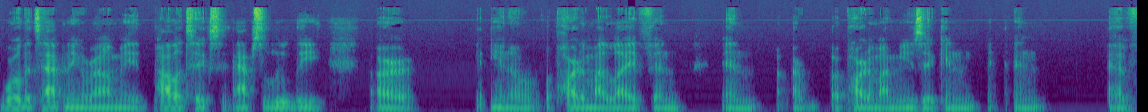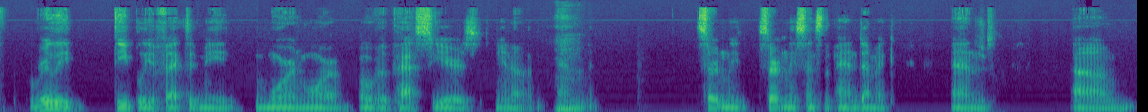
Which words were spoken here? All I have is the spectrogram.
world that's happening around me, politics absolutely are, you know, a part of my life and, and are a part of my music and, and have really deeply affected me more and more over the past years, you know, and certainly, certainly since the pandemic. And, um,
